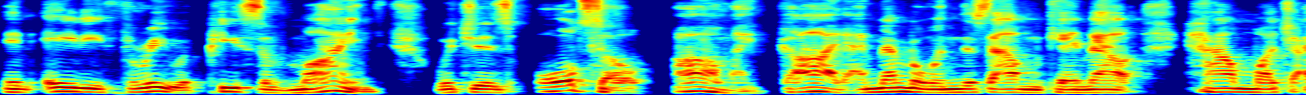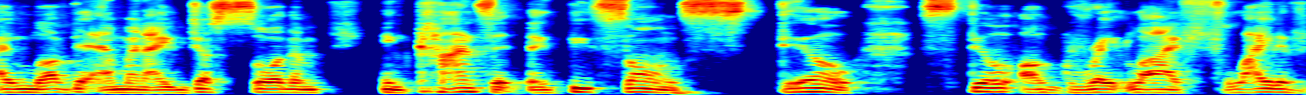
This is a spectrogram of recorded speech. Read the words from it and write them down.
in '83 with "Piece of Mind," which is also, oh my god! I remember when this album came out, how much I loved it, and when I just saw them in concert, like these songs still, still are great live. "Flight of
